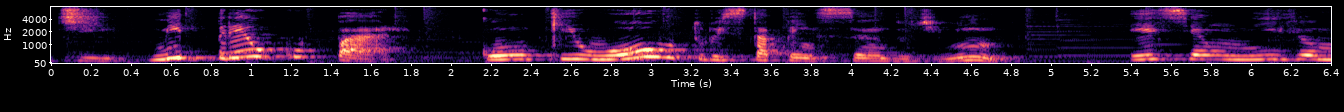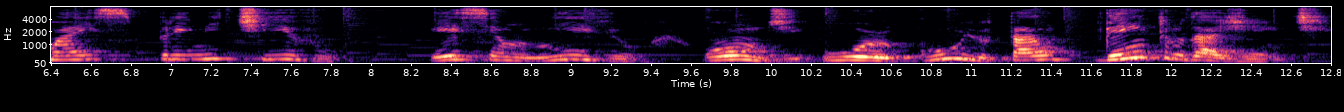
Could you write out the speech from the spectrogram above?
de me preocupar com o que o outro está pensando de mim, esse é um nível mais primitivo. Esse é um nível onde o orgulho está dentro da gente.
